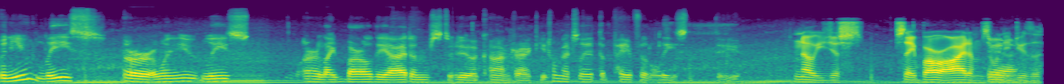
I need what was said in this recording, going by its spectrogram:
When you lease, or when you lease, or like borrow the items to do a contract, you don't actually have to pay for the lease, do you? No, you just say borrow items when you do the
